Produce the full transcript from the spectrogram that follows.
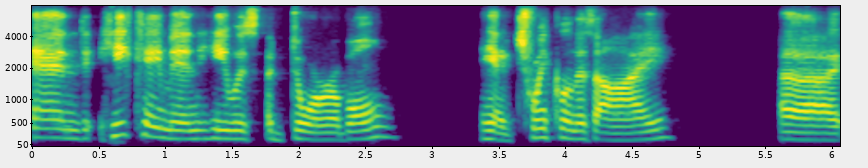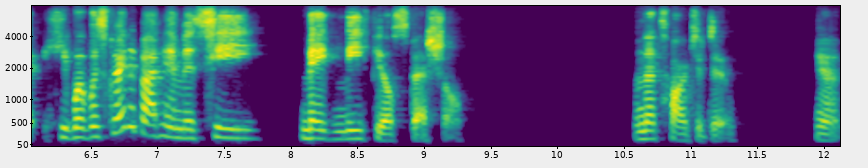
And he came in, he was adorable. He had a twinkle in his eye. Uh, he, what was great about him is he made me feel special. And that's hard to do. Yeah.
